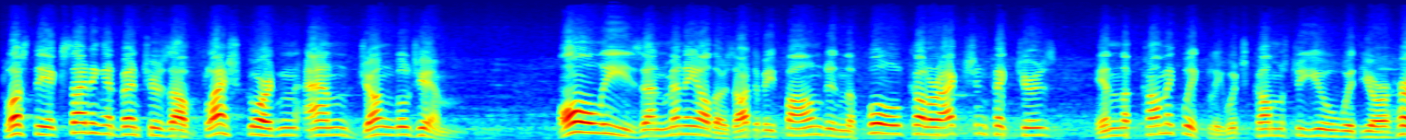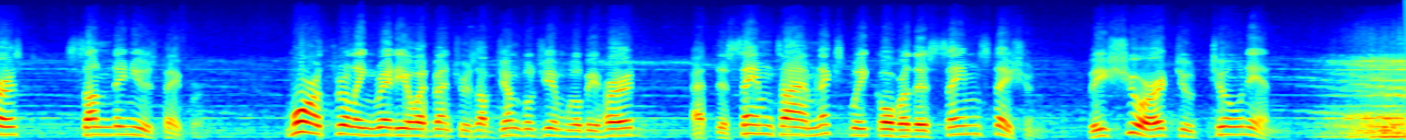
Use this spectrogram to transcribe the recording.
plus the exciting adventures of Flash Gordon and Jungle Jim. All these and many others are to be found in the full color action pictures in the Comic Weekly, which comes to you with your Hearst Sunday newspaper. More thrilling radio adventures of Jungle Jim will be heard at the same time next week over this same station. Be sure to tune in.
